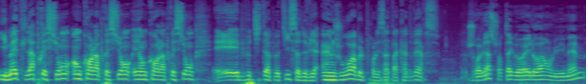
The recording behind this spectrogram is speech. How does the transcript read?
ils mettent la pression, encore la pression et encore la pression et petit à petit ça devient injouable pour les attaques adverses. Je reviens sur Tagovailoa en lui-même.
